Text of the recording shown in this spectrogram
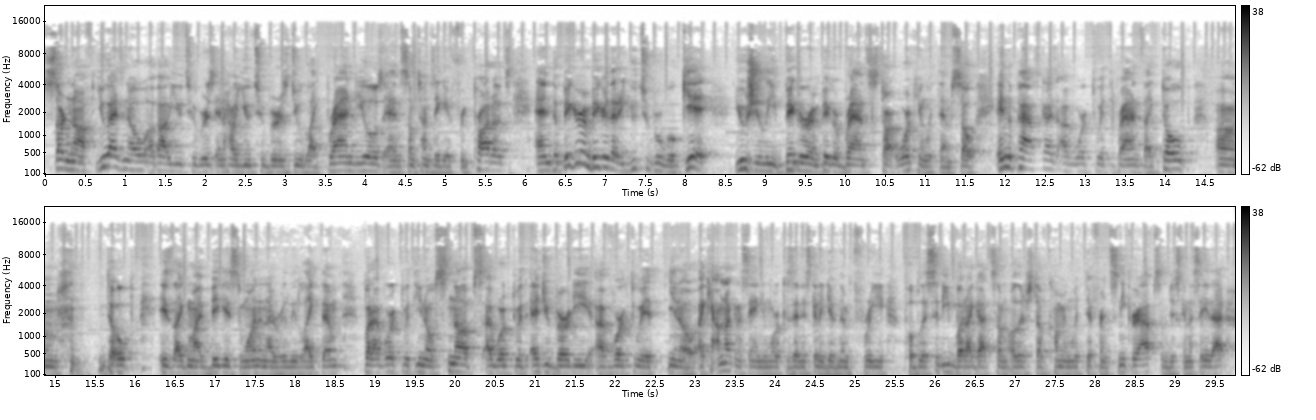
starting off, you guys know about YouTubers and how YouTubers do like brand deals and sometimes they get free products. And the bigger and bigger that a YouTuber will get, usually bigger and bigger brands start working with them. So in the past, guys, I've worked with brands like Dope. Um, Dope is like my biggest one and I really like them. But I've worked with, you know, Snupps. I've worked with EduBirdie. I've worked with, you know, I can't, I'm not gonna say anymore because then it's gonna give them free publicity. But I got some other stuff coming with different sneaker apps. I'm just gonna say that.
